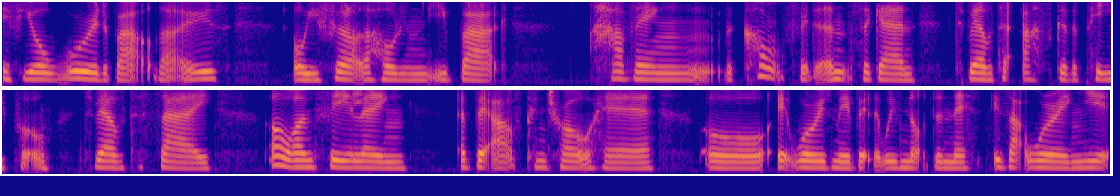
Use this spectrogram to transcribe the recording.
if you're worried about those or you feel like they're holding you back, having the confidence again to be able to ask other people, to be able to say, Oh, I'm feeling a bit out of control here, or it worries me a bit that we've not done this. Is that worrying you?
